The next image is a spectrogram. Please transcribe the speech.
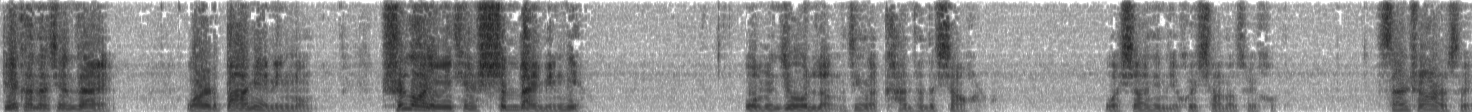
别看他现在玩的八面玲珑，迟早有一天身败名裂。我们就冷静的看他的笑话吧。我相信你会笑到最后的。三十二岁，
